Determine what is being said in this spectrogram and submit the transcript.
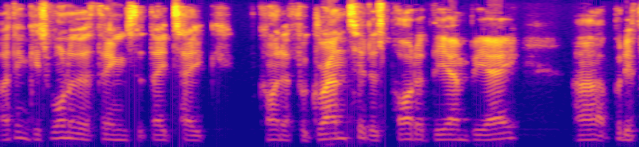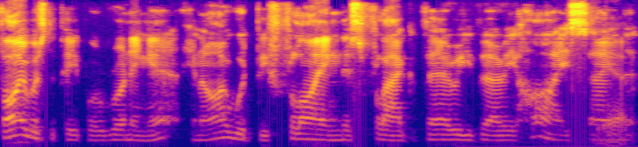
I think it's one of the things that they take kind of for granted as part of the MBA. Uh, but if I was the people running it, you know, I would be flying this flag very, very high, saying yeah. that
